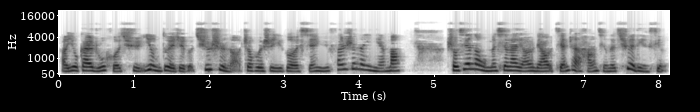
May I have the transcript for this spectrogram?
啊又该如何去应对这个趋势呢？这会是一个咸鱼翻身的一年吗？首先呢，我们先来聊一聊减产行情的确定性。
